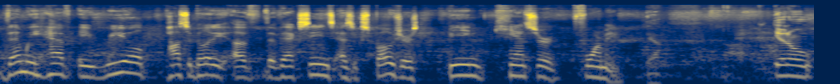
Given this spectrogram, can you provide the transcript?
then we have a real possibility of the vaccines as exposures being cancer forming. Yeah you know,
